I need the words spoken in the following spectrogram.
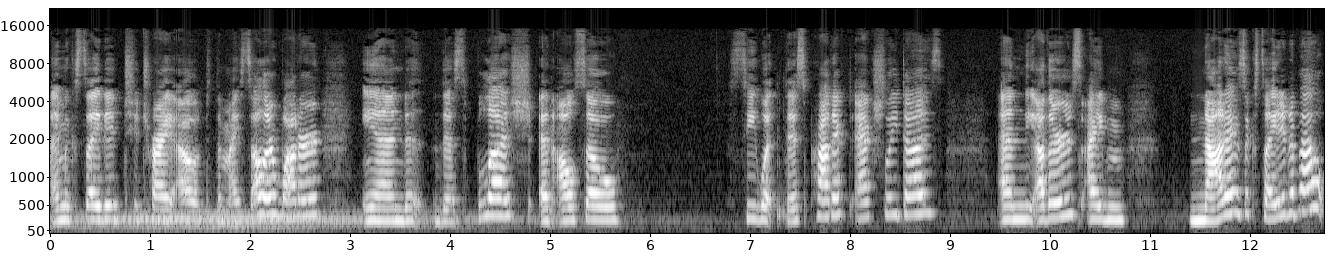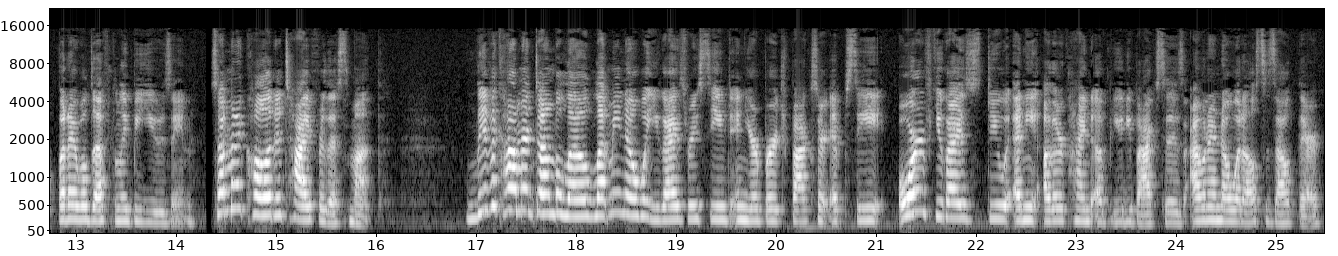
I'm excited to try out the micellar water and this blush and also see what this product actually does. And the others I'm not as excited about, but I will definitely be using. So I'm going to call it a tie for this month. Leave a comment down below. Let me know what you guys received in your Birchbox or Ipsy, or if you guys do any other kind of beauty boxes. I want to know what else is out there.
